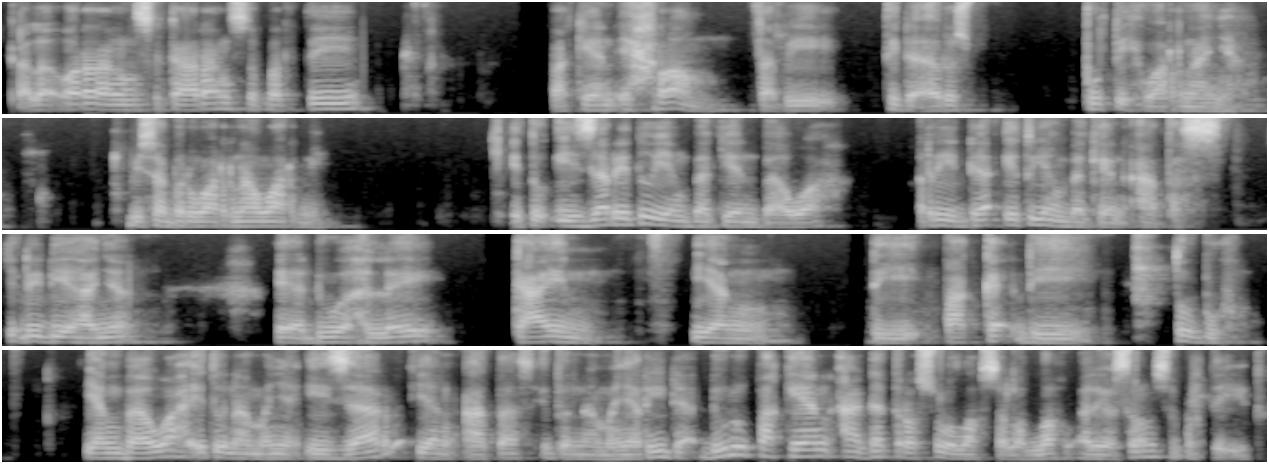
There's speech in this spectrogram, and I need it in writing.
kalau orang sekarang seperti pakaian ihram, tapi tidak harus putih warnanya. Bisa berwarna-warni. Itu izar itu yang bagian bawah, rida itu yang bagian atas. Jadi dia hanya ya dua helai kain yang dipakai di tubuh. Yang bawah itu namanya izar, yang atas itu namanya rida. Dulu pakaian adat Rasulullah Shallallahu Alaihi Wasallam seperti itu.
